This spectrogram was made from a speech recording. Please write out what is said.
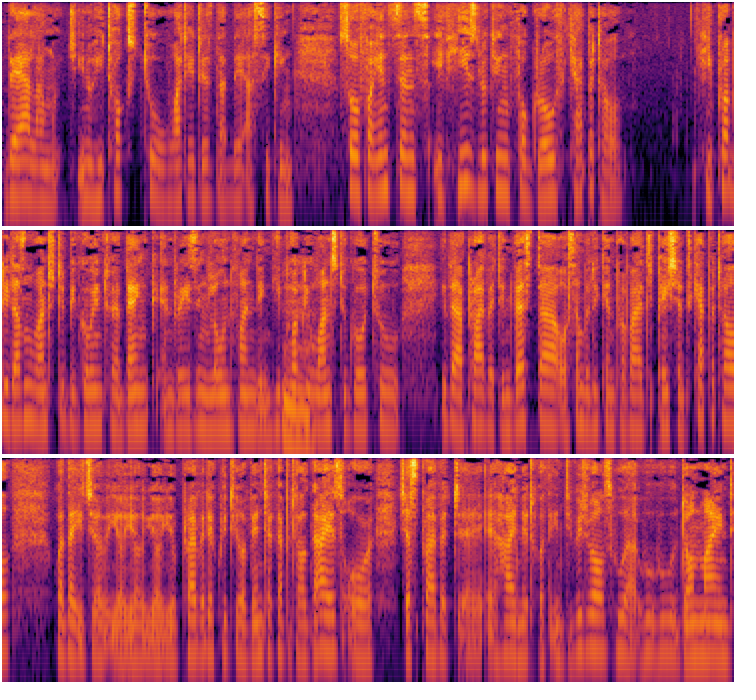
their language. You know, he talks to what it is that they are seeking. So for instance, if he's looking for growth capital, he probably doesn't want to be going to a bank and raising loan funding. He probably hmm. wants to go to either a private investor or somebody who can provide patient capital, whether it's your, your, your, your, private equity or venture capital guys or just private uh, high net worth individuals who are, who, who don't mind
